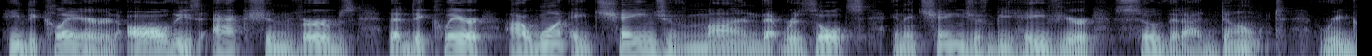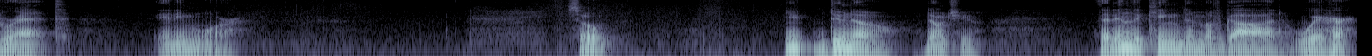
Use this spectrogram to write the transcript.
He declared all these action verbs that declare, I want a change of mind that results in a change of behavior so that I don't regret anymore. So, you do know, don't you, that in the kingdom of God, where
